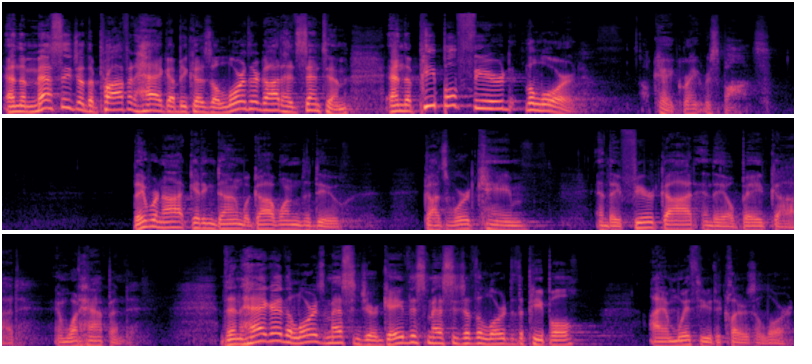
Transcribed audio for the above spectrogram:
and the message of the prophet Haggai because the Lord their God had sent him, and the people feared the Lord. Okay, great response. They were not getting done what God wanted them to do. God's word came, and they feared God and they obeyed God. And what happened? Then Haggai, the Lord's messenger, gave this message of the Lord to the people I am with you, declares the Lord.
